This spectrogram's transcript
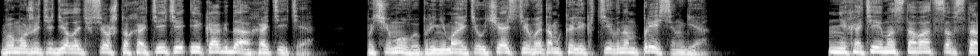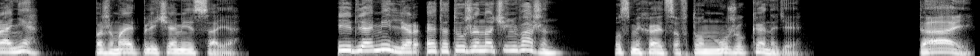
Вы можете делать все, что хотите и когда хотите. Почему вы принимаете участие в этом коллективном прессинге?» «Не хотим оставаться в стороне», — пожимает плечами Исайя. «И для Миллер этот ужин очень важен», — усмехается в тон мужу Кеннеди. «Тай!»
